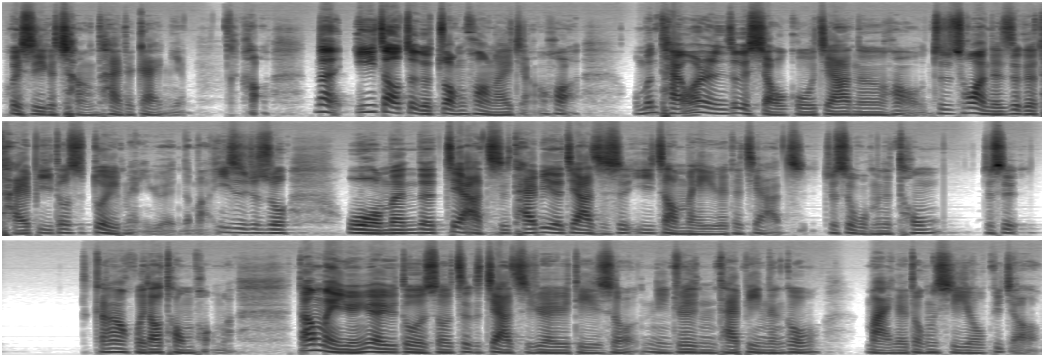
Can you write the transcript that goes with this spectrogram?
会是一个常态的概念。好，那依照这个状况来讲的话，我们台湾人这个小国家呢，哈，就是换的这个台币都是对美元的嘛，意思就是说，我们的价值，台币的价值是依照美元的价值，就是我们的通，就是刚刚回到通膨嘛。当美元越来越多的时候，这个价值越来越低的时候，你觉得你台币能够买的东西有比较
